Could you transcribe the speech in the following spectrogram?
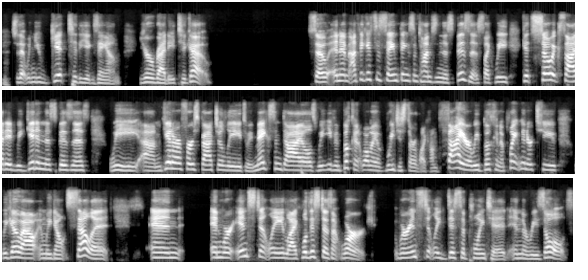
hmm. so that when you get to the exam you're ready to go so, and I think it's the same thing sometimes in this business. Like we get so excited, we get in this business, we um, get our first batch of leads, we make some dials, we even book it. Well, we just are like on fire. We book an appointment or two, we go out and we don't sell it, and and we're instantly like, well, this doesn't work. We're instantly disappointed in the results,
